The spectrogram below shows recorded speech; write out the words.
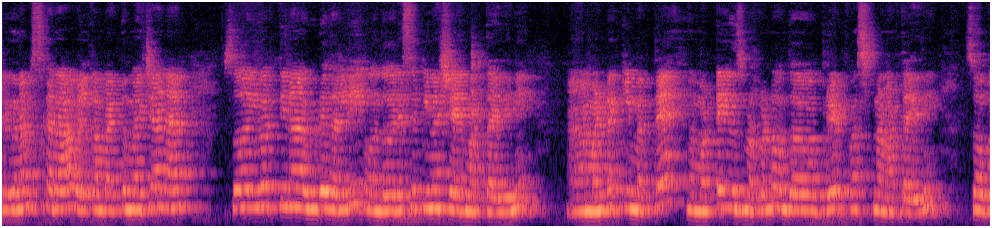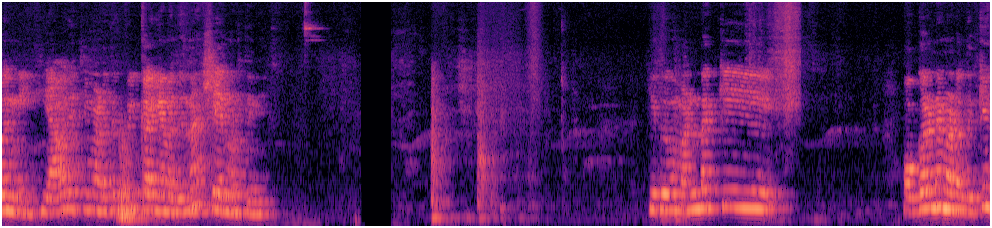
ಎಲ್ರಿಗೂ ನಮಸ್ಕಾರ. Welcome back to my channel so ಇವತ್ತಿನ ವಿಡಿಯೋದಲ್ಲಿ ಒಂದು ರೆಸಿಪಿನ ಶೇರ್ ಮಾಡ್ತಾ ಇದ್ದೀನಿ. ಮಂಡಕ್ಕಿ ಮತ್ತು ಮೊಟ್ಟೆ ಯೂಸ್ ಮಾಡಿಕೊಂಡು ಒಂದು ಬ್ರೇಕ್ಫಾಸ್ಟ್ನ ಮಾಡ್ತಾ ಇದ್ದೀನಿ. ಸೊ ಬನ್ನಿ, ಯಾವ ರೀತಿ ಮಾಡಿದ್ರೆ ಕ್ವಿಕ್ಕಾಗಿ ಅನ್ನೋದನ್ನು ಶೇರ್ ಮಾಡ್ತೀನಿ. ಇದು ಮಂಡಕ್ಕಿ ಒಗ್ಗರಣೆ ಮಾಡೋದಕ್ಕೆ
